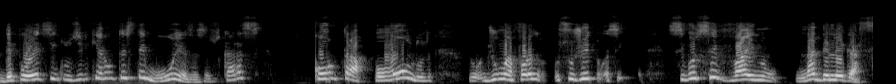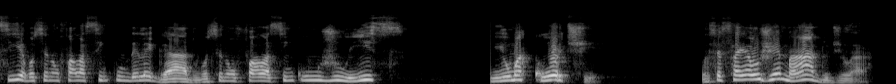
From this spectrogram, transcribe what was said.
Depoentes, inclusive, que eram testemunhas. Assim, os caras contrapondo de uma forma. O sujeito. Assim, se você vai no, na delegacia, você não fala assim com um delegado, você não fala assim com um juiz em uma corte. Você sai algemado de lá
